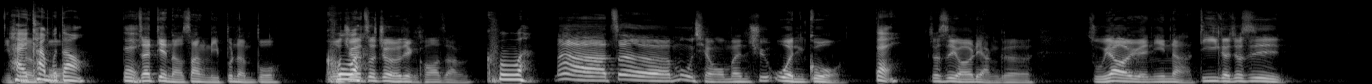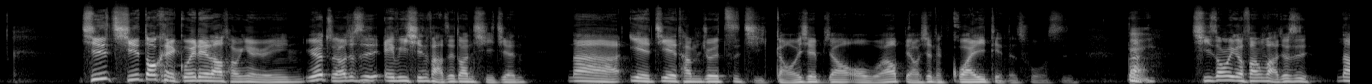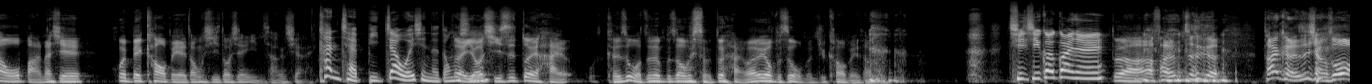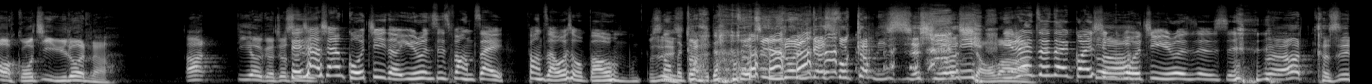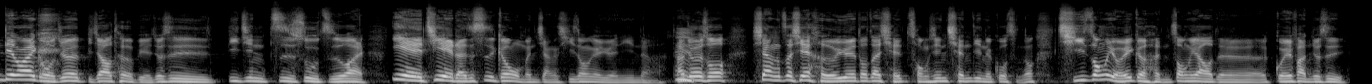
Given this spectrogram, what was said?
你还看不到。对，你在电脑上你不能播，我觉得这就有点夸张。哭啊！那这目前我们去问过，对，就是有两个主要的原因啦。第一个就是，其实其实都可以归类到同一个原因，因为主要就是 AV 新法这段期间。那业界他们就会自己搞一些比较哦，我要表现的乖一点的措施。对，其中一个方法就是，那我把那些会被靠北的东西都先隐藏起来，看起来比较危险的东西。对，尤其是对海，可是我真的不知道为什么对海外又不是我们去靠北他们，奇奇怪怪呢？对啊，反正这个 他可能是想说哦，国际舆论啊啊。第二个就是，等一下，现在国际的舆论是放在。放着为什么把我们弄得看不到？国际舆论应该是说，干你写写的小吧？你认真在关心国际舆论是不是？对啊。可是另外一个我觉得比较特别，就是毕竟字数之外，业界人士跟我们讲其中一个原因啊，他就会说，像这些合约都在签重新签订的过程中，其中有一个很重要的规范，就是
